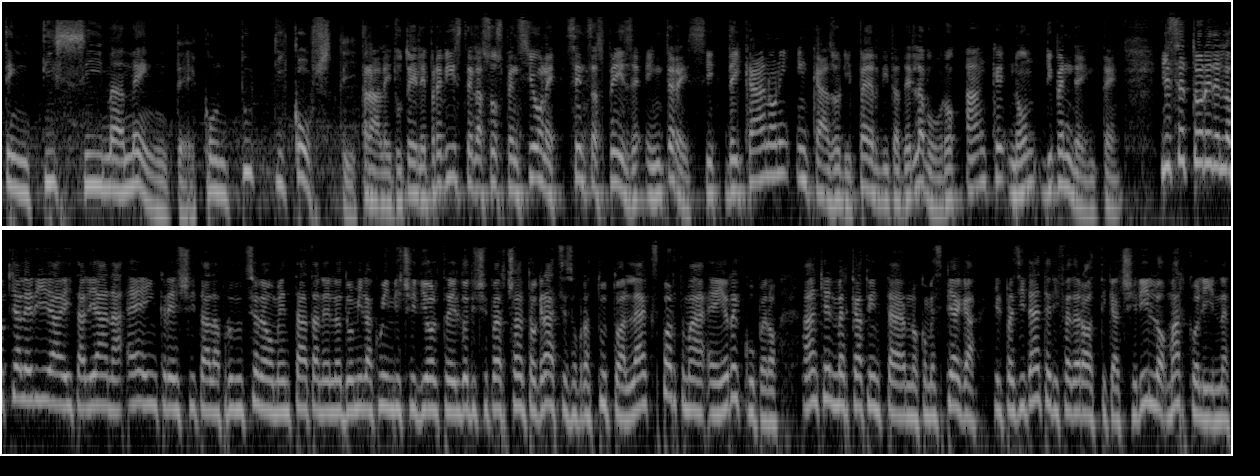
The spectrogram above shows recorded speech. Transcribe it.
attentissimamente, con tutti i costi. Tra le tutele previste la sospensione senza spese e interessi dei canoni in caso di perdita del lavoro anche non dipendente. Il settore dell'occhialeria italiana è in crescita, la produzione è aumentata nel 2015 di oltre il 12% grazie soprattutto all'export, ma è in recupero anche il mercato interno, come spiega il presidente di Federottica Cirillo Marcolin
